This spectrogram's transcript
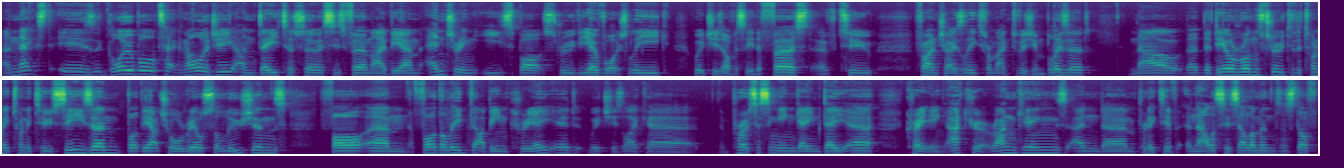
And next is global technology and data services firm IBM entering esports through the Overwatch League, which is obviously the first of two franchise leagues from Activision Blizzard. Now, the deal runs through to the 2022 season, but the actual real solutions for um, for the league that are being created, which is like uh, processing in-game data, creating accurate rankings, and um, predictive analysis elements and stuff,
